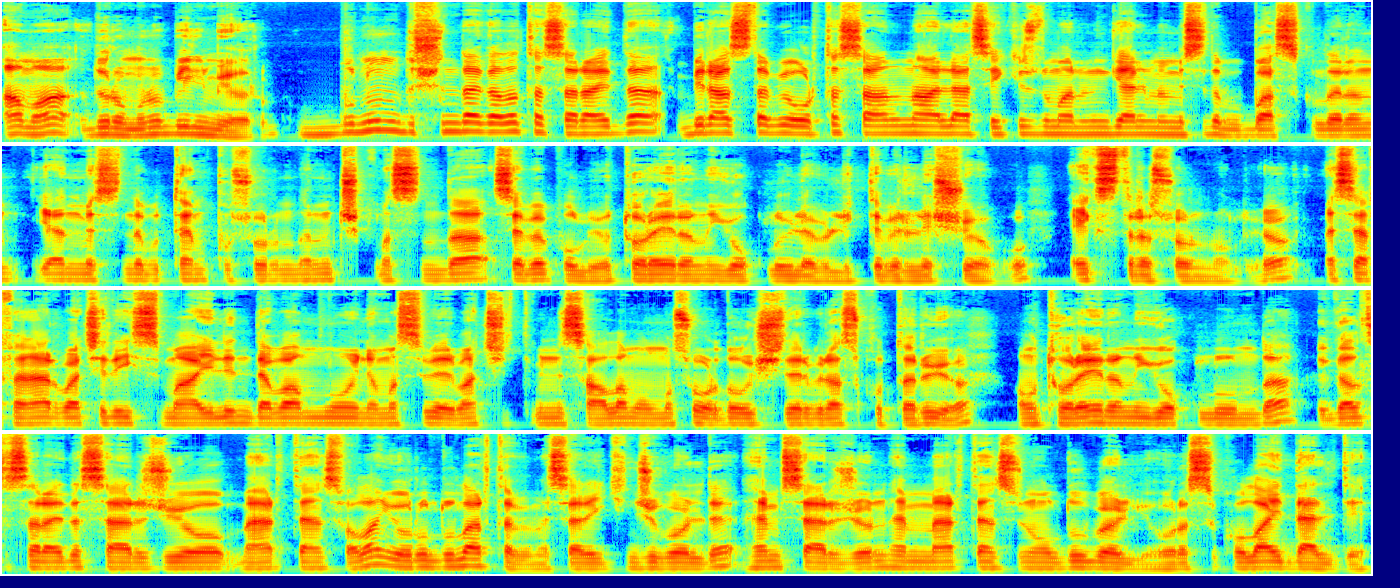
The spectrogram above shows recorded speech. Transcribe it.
ama durumunu bilmiyorum. Bunun dışında Galatasaray'da biraz da bir orta sahanın hala 8 numaranın gelmemesi de bu baskıların gelmesinde bu tempo sorunlarının çıkmasında sebep oluyor. Torreira'nın yokluğuyla birlikte birleşiyor bu. Ekstra sorun oluyor. Mesela Fenerbahçe'de İsmail'in devamlı oynaması ve maç ritminin sağlam olması orada o işleri biraz kotarıyor. Ama Torreira'nın yokluğunda Galatasaray'da Sergio, Mertens falan yoruldular tabii. Mesela ikinci golde hem Sergio'nun hem Mertens'in olduğu bölge. Orası kolay deldi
